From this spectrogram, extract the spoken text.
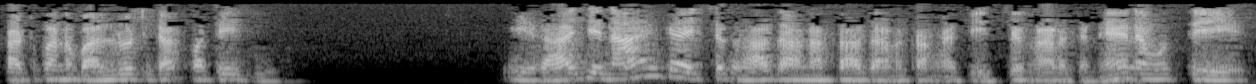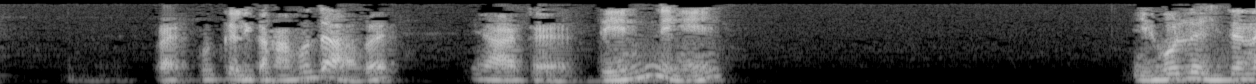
කටුකන බල්ලෝ ටිකක් වටේ තියෙනවා. ඒ රාජ්‍ය නායකයා එච්චර සාධාරණ සාධාරණකම් ඇති එච්චර නරක නෑ. නමුත් ඒ පුද්ගලික හමුදාව එයාට දෙන්නේ ඒගොල්ලෝ හිතන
